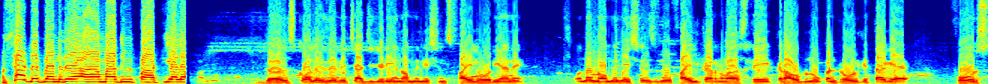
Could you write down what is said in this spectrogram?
ਸਾਡੇ ਪਿੰਡ ਦੇ ਆਮ ਆਦਮੀ ਪਾਰਟੀ ਵਾਲੇ ਗਰਲਸ ਕਾਲਜ ਦੇ ਵਿੱਚ ਅੱਜ ਜਿਹੜੀਆਂ ਨੋਮੀਨੇਸ਼ਨਸ ਫਾਈਲ ਹੋ ਰਹੀਆਂ ਨੇ ਉਹਨਾਂ ਨੋਮੀਨੇਸ਼ਨਸ ਨੂੰ ਫਾਈਲ ਕਰਨ ਵਾਸਤੇ ਕਰਾਊਡ ਨੂੰ ਕੰਟਰੋਲ ਕੀਤਾ ਗਿਆ ਫੋਰਸ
